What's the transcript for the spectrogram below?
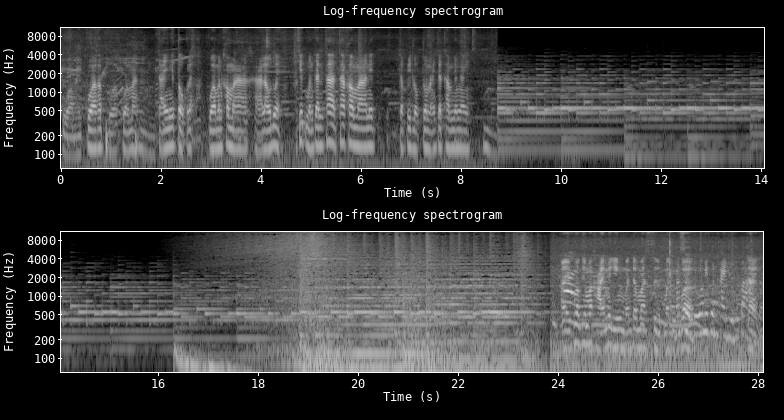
กลัวไหมกลัวครับกลัวกลัวมาก ใจนี่ตกแล้วกลัวมันเข้ามาหาเราด้วย คิดเหมือนกันถ้าถ้าเข้ามานี่จะไปหลบตรงไหนจะทำยังไง พวกที่มาขายไม่ยิงเหมือนจะมาสืบมาดูมาว่าสืบดูว่ามีคนไทยอยู่หรือเปล่าใช่ครับ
